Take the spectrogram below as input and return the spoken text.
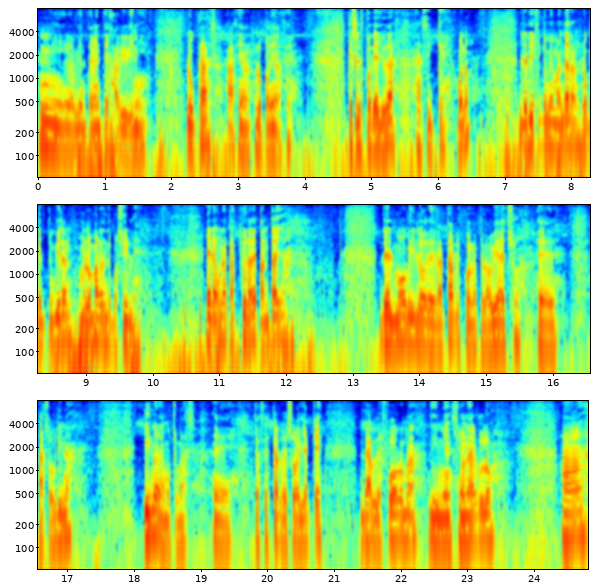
ni evidentemente Javi ni Lucas hacían, lo podían hacer. Que se les podía ayudar. Así que, bueno, les dije que me mandaran lo que tuvieran lo más grande posible. Era una captura de pantalla del móvil o de la tablet con la que lo había hecho eh, la sobrina y no era mucho más. Eh, entonces, claro, eso había que darle forma, dimensionarlo a,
